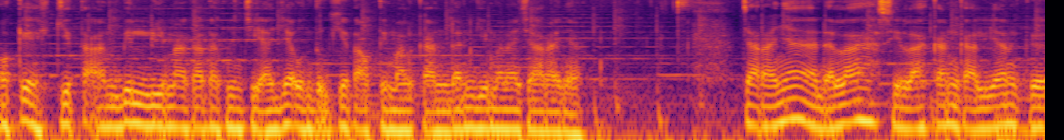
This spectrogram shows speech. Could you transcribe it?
Oke kita ambil 5 kata kunci aja untuk kita optimalkan. Dan gimana caranya caranya adalah silahkan kalian ke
